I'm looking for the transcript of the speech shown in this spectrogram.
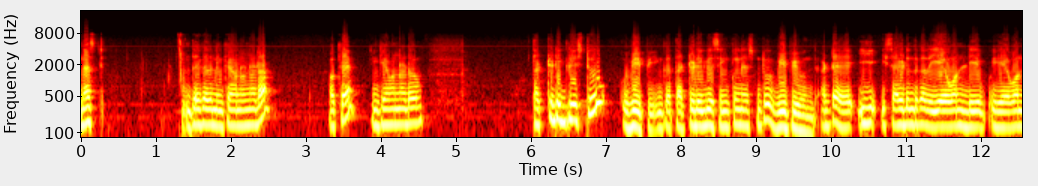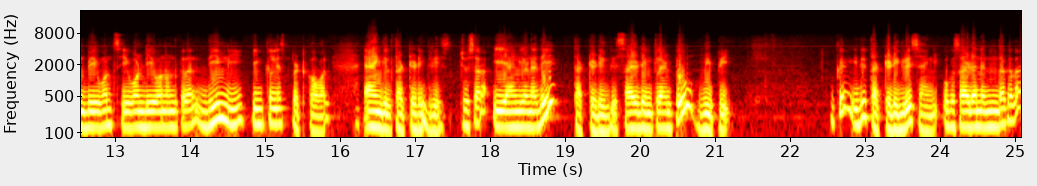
నెక్స్ట్ అంతే కదా ఇంకేమైనా ఉన్నాడా? ఓకే ఇంకేమన్నాడు? థర్టీ డిగ్రీస్ టు విపి ఇంకా thirty degrees inclination to VP ఉంది. అంటే ఈ ఈ సైడ్ ఉంది కదా A one D A one B one C one D one ఉంది కదండి దీన్ని ఇంక్లినేషన్ పెట్టుకోవాలి. Angle thirty degrees. చూసారా? ఈ యాంగిల్ అనేది thirty degrees. Side incline to VP okay ఇది థర్టీ డిగ్రీస్ యాంగిల్ ఒక సైడ్ అనేది ఉందా కదా?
